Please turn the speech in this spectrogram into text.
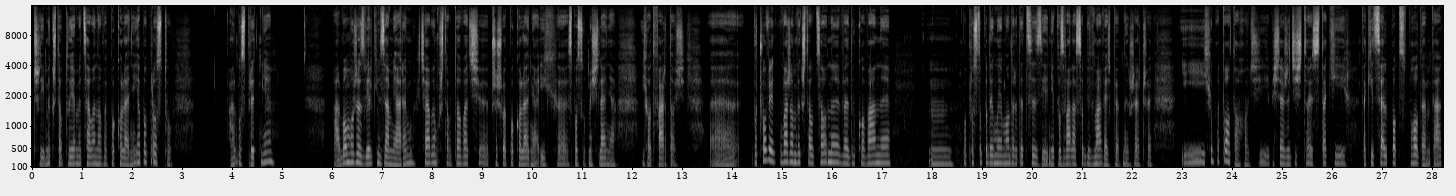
czyli my kształtujemy całe nowe pokolenie. Ja po prostu albo sprytnie, albo może z wielkim zamiarem chciałabym kształtować e, przyszłe pokolenia, ich e, sposób myślenia, ich otwartość. E, bo człowiek uważam wykształcony, wyedukowany, mm, po prostu podejmuje mądre decyzje, nie pozwala sobie wmawiać pewnych rzeczy. I chyba to o to chodzi. Myślę, że dziś to jest taki, taki cel pod spodem, tak?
